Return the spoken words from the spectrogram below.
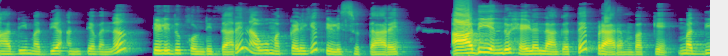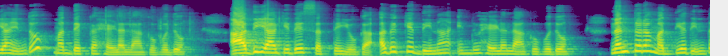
ಆದಿ ಮಧ್ಯ ಅಂತ್ಯವನ್ನು ತಿಳಿದುಕೊಂಡಿದ್ದಾರೆ, ನಾವು ಮಕ್ಕಳಿಗೆ ತಿಳಿಸುತ್ತಾರೆ. ಆದಿ ಎಂದು ಹೇಳಲಾಗತ್ತೆ ಪ್ರಾರಂಭಕ್ಕೆ, ಮಧ್ಯ ಎಂದು ಮಧ್ಯಕ್ಕೆ ಹೇಳಲಾಗುವುದು. ಆದಿಯಾಗಿದೆ ಸತ್ಯಯುಗ, ಅದಕ್ಕೆ ದಿನ ಎಂದು ಹೇಳಲಾಗುವುದು. ನಂತರ ಮಧ್ಯದಿಂದ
